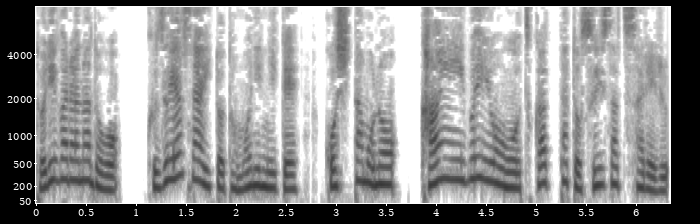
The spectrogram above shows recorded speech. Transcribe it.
鶏ガラなどをくず野菜と共に煮て、こしたもの、簡易ブイヨンを使ったと推察される。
